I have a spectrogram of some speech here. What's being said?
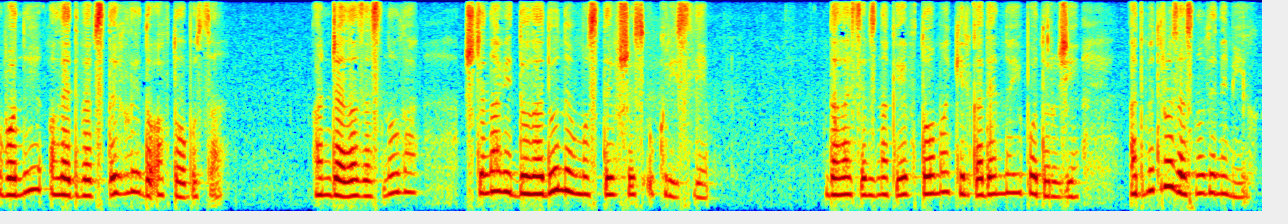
Вони ледве встигли до автобуса. Анджела заснула, ще навіть до ладу не вмостившись у кріслі. Далася в знаки втома кількаденної подорожі, а Дмитро заснути не міг.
